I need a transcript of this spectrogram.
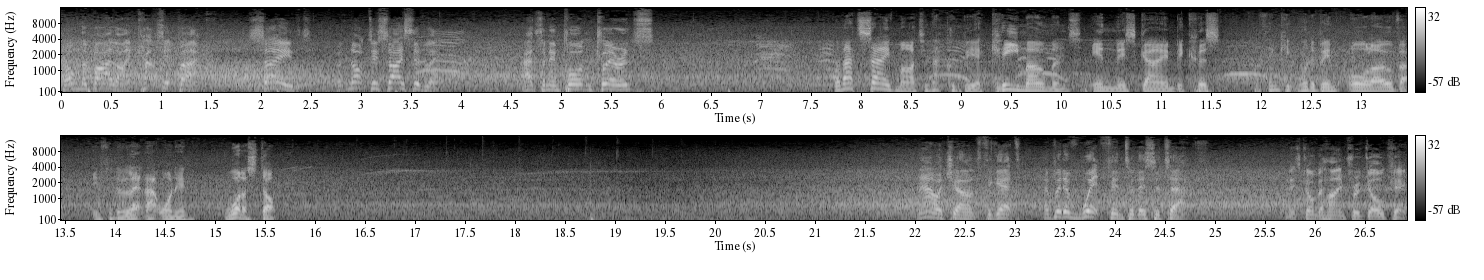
From the byline, cuts it back. Saved, but not decisively. That's an important clearance. Well, that save, Martin, that could be a key moment in this game because I think it would have been all over if he'd have let that one in. What a stop. Now a chance to get a bit of width into this attack. And it's gone behind for a goal kick.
